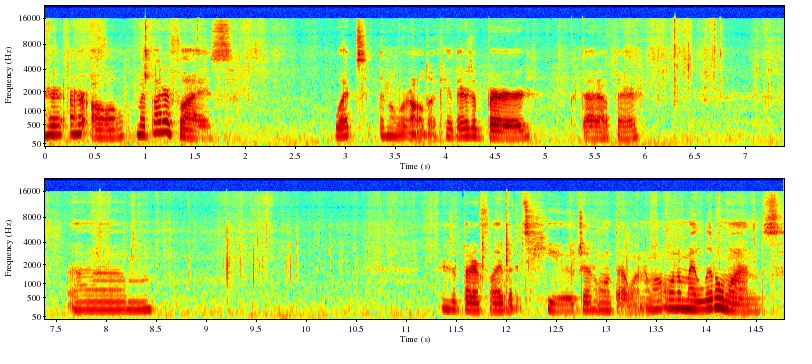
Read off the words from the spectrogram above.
Where are all my butterflies? What in the world? Okay, there's a bird. Put that out there. Um, there's a butterfly, but it's huge. I don't want that one. I want one of my little ones.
